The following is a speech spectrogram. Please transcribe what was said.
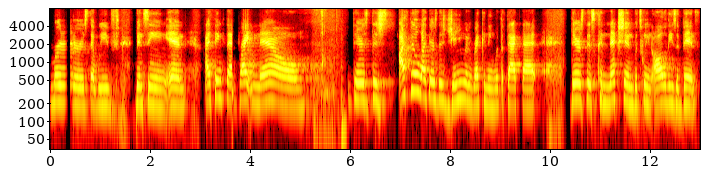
murders that we've been seeing. And I think that right now, there's this I feel like there's this genuine reckoning with the fact that there's this connection between all of these events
